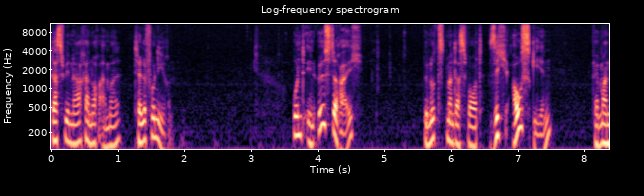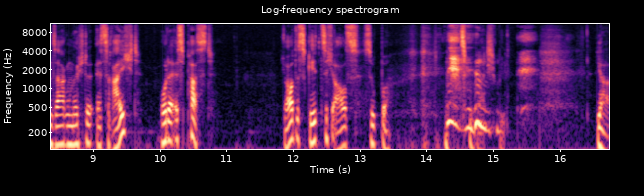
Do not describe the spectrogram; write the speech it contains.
dass wir nachher noch einmal telefonieren. Und in Österreich benutzt man das Wort sich ausgehen, wenn man sagen möchte, es reicht, oder es passt. Ja, das geht sich aus. Super. Zum Beispiel. Ja,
